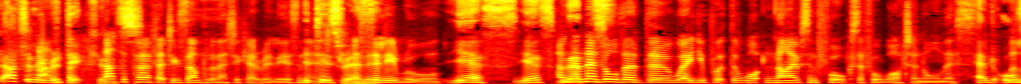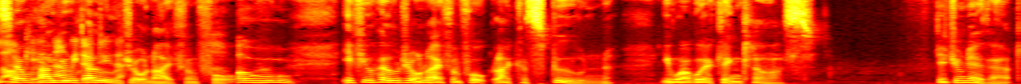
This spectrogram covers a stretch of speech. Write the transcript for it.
Utterly ridiculous. That's a perfect example of etiquette, really, isn't it? It is really a silly rule. Yes, yes. And then there's all the, the where you put the what knives and forks are for what and all this. And also malarkey. how And you hold your knife and fork. Oh, If you hold your knife and fork like a spoon, you are working class. Did you know that?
